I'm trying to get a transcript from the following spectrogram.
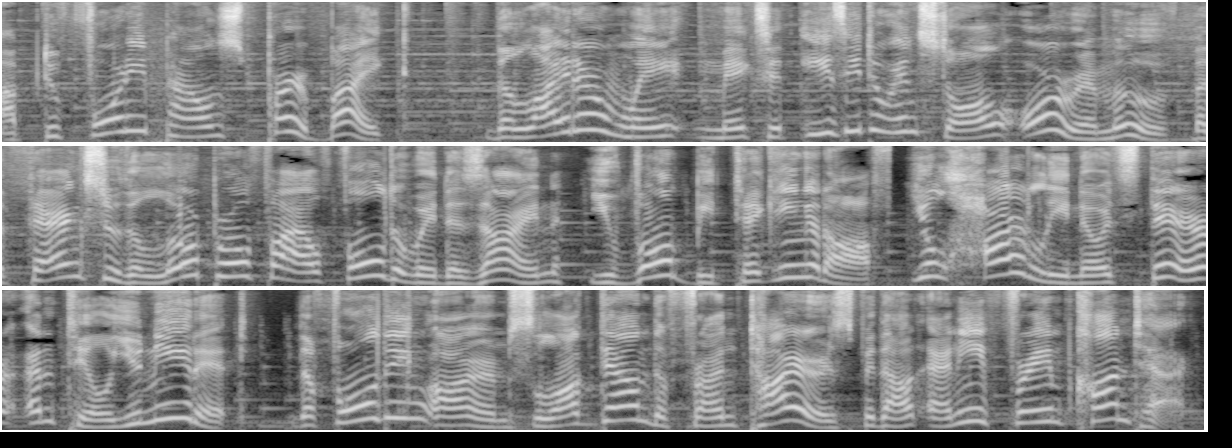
up to 40 pounds per bike. The lighter weight makes it easy to install or remove, but thanks to the low-profile fold-away design, you won't be taking it off. You'll hardly know it's there until you need it. The folding arms lock down the front tires without any frame contact,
